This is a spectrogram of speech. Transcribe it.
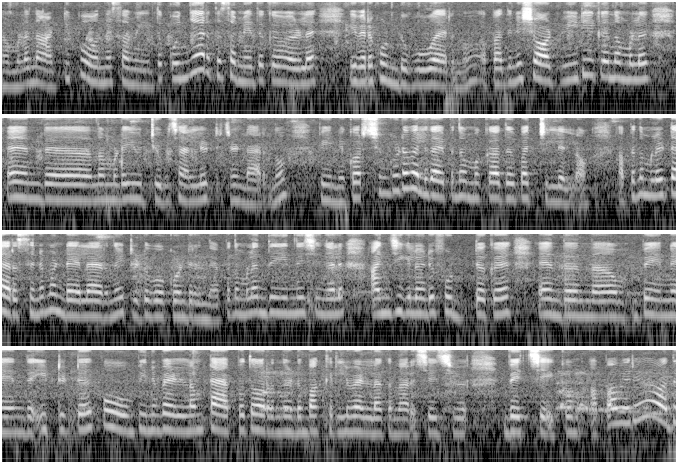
നമ്മൾ നാട്ടിൽ പോകുന്ന സമയത്ത് കുഞ്ഞായിരുന്ന സമയത്തൊക്കെ അവളെ ഇവരെ കൊണ്ടുപോകുമായിരുന്നു അപ്പോൾ അതിന് ഷോർട്ട് വീഡിയോ ഒക്കെ നമ്മൾ എന്താ നമ്മുടെ യൂട്യൂബ് ചാനലിൽ ഇട്ടിട്ടുണ്ടായിരുന്നു. പിന്നെ കുറച്ചും കൂടെ വലുതായപ്പോൾ നമുക്കത് പറ്റില്ലല്ലോ. അപ്പോൾ നമ്മൾ ടെറസിന്റെ മണ്ടയിലായിരുന്നു ഇട്ടിട്ട് പോയിക്കൊണ്ടിരുന്നത് അപ്പോൾ നമ്മൾ എന്ത് ചെയ്യുന്നത് വെച്ച് കഴിഞ്ഞാൽ അഞ്ച് കിലോന്റെ ഫുഡൊക്കെ എന്താ പിന്നെ എന്താ ഇട്ടിട്ട് പോവും. പിന്നെ വെള്ളം ടാപ്പ് തുറന്നിടും ബക്കറ്റിൽ വെള്ളമൊക്കെ നിറച്ച് വെച്ച് വെച്ചേക്കും. അപ്പോൾ അവർ അത്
